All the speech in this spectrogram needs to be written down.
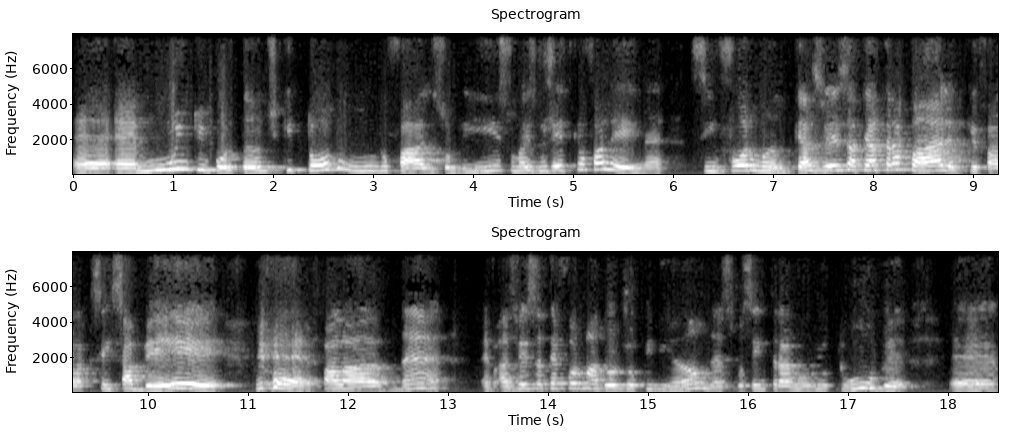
é, é, muito importante que todo mundo fale sobre isso, mas do jeito que eu falei, né? Se informando, porque às vezes até atrapalha, porque fala sem saber, é, fala, né? É, às vezes até formador de opinião, né? Se você entrar no YouTube, é,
